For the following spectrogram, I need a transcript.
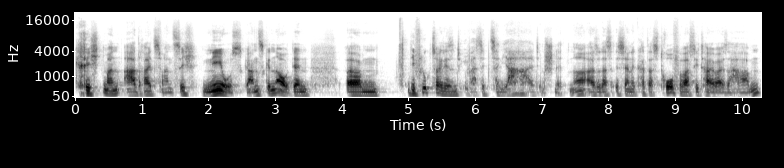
kriegt man A320 Neos? Ganz genau, denn ähm, die Flugzeuge die sind über 17 Jahre alt im Schnitt. Ne? Also das ist ja eine Katastrophe, was sie teilweise haben.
